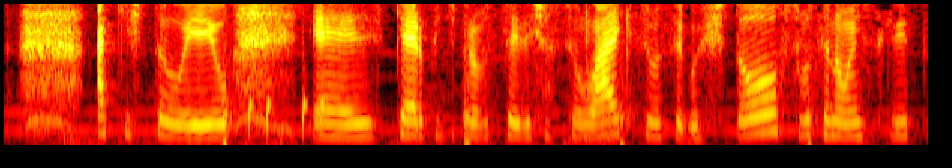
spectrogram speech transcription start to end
Aqui estou eu. É, quero pedir para você deixar seu like se você gostou. Se você não é inscrito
